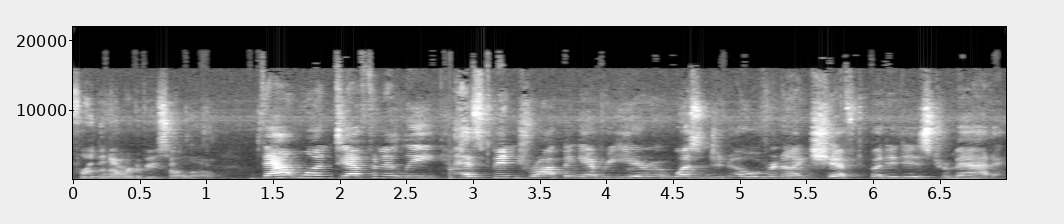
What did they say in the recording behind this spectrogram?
for the number to be so low. That one definitely has been dropping every year. It wasn't an overnight shift, but it is dramatic.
